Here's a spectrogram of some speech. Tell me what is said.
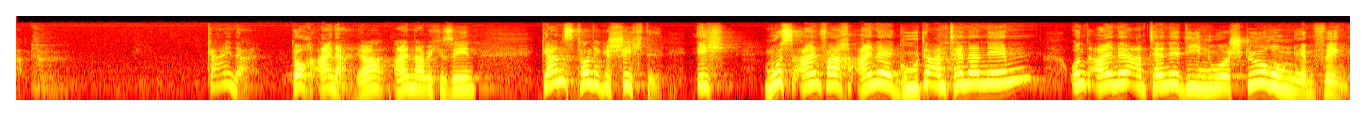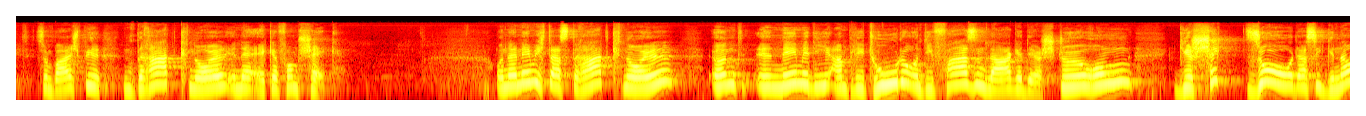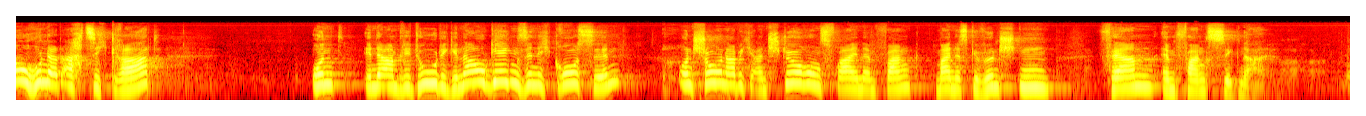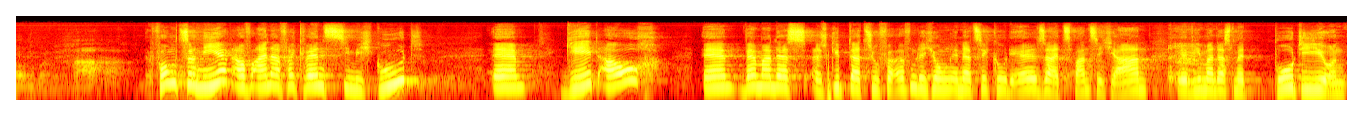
Keiner. Doch einer, ja, einen habe ich gesehen. Ganz tolle Geschichte. Ich muss einfach eine gute Antenne nehmen und eine Antenne, die nur Störungen empfängt. Zum Beispiel ein Drahtknäuel in der Ecke vom Scheck. Und dann nehme ich das Drahtknäuel und äh, nehme die Amplitude und die Phasenlage der Störungen geschickt so, dass sie genau 180 Grad und in der Amplitude genau gegensinnig groß sind. Und schon habe ich einen störungsfreien Empfang meines gewünschten Fernempfangssignals funktioniert auf einer Frequenz ziemlich gut, ähm, geht auch, ähm, wenn man das, es gibt dazu Veröffentlichungen in der CQDL seit 20 Jahren, äh, wie man das mit POTI und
